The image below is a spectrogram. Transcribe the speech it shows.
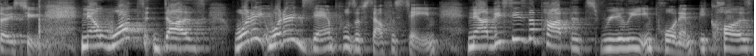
those two. Now, what does what are what are examples of self-esteem? Now, this is the part that's really important because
